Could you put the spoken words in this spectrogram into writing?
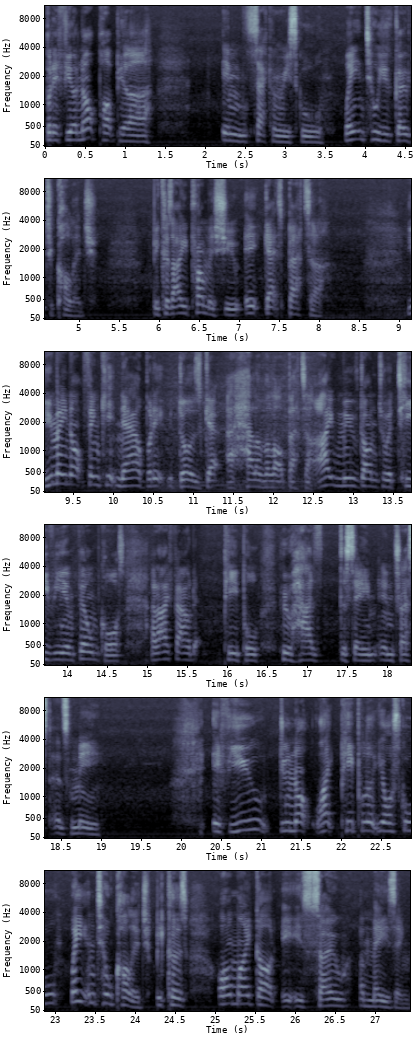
But if you're not popular in secondary school, wait until you go to college. Because I promise you, it gets better. You may not think it now, but it does get a hell of a lot better. I moved on to a TV and film course and I found people who had the same interest as me. If you do not like people at your school, wait until college because oh my god, it is so amazing.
